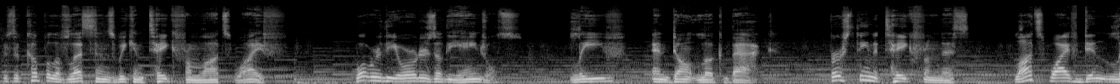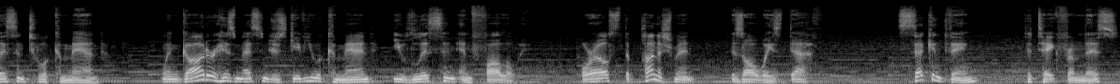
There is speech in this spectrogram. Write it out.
There's a couple of lessons we can take from Lot's wife. What were the orders of the angels? Leave and don't look back. First thing to take from this Lot's wife didn't listen to a command. When God or his messengers give you a command, you listen and follow it, or else the punishment is always death. Second thing to take from this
